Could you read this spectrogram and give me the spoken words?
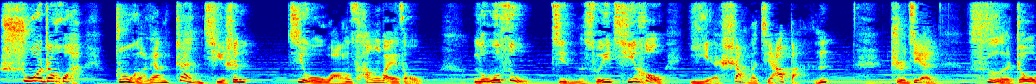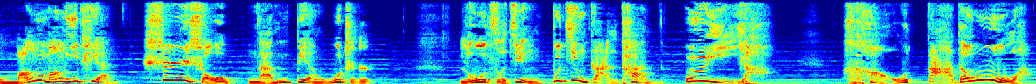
说着话，诸葛亮站起身就往舱外走，鲁肃。紧随其后也上了甲板，只见四周茫茫一片，伸手难辨五指。卢子敬不禁感叹：“哎呀，好大的雾啊！”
